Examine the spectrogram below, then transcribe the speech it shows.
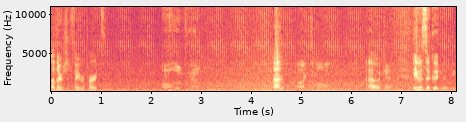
other favorite parts? All of them. Huh? I like them all. Oh, okay. It was a good movie.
